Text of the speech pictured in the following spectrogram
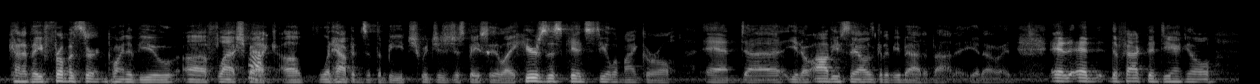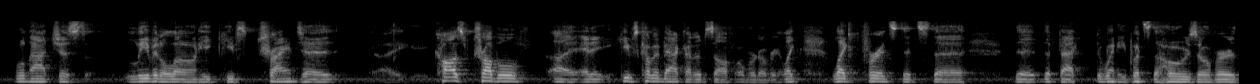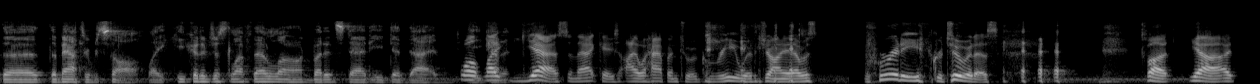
kind of a from a certain point of view uh, flashback of what happens at the beach, which is just basically like here's this kid stealing my girl, and uh, you know obviously I was going to be mad about it, you know, and, and and the fact that Daniel will not just leave it alone, he keeps trying to cause trouble uh, and it keeps coming back on himself over and over. Like like for instance the the the fact that when he puts the hose over the the bathroom stall, like he could have just left that alone, but instead he did that. Well, like kinda... yes, in that case, I would happen to agree with Johnny. that was pretty gratuitous. but yeah, I,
